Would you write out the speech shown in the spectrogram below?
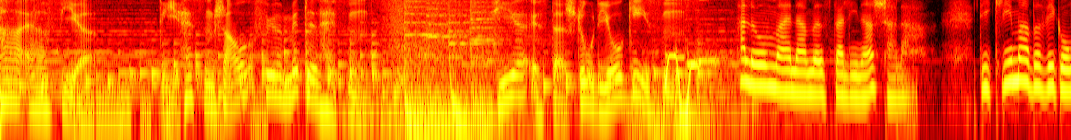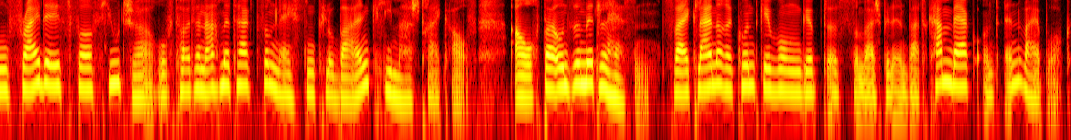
HR4, die Hessenschau für Mittelhessen. Hier ist das Studio Gießen. Hallo, mein Name ist Dalina Schaller. Die Klimabewegung Fridays for Future ruft heute Nachmittag zum nächsten globalen Klimastreik auf. Auch bei uns in Mittelhessen. Zwei kleinere Kundgebungen gibt es zum Beispiel in Bad Camberg und in Weilburg.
